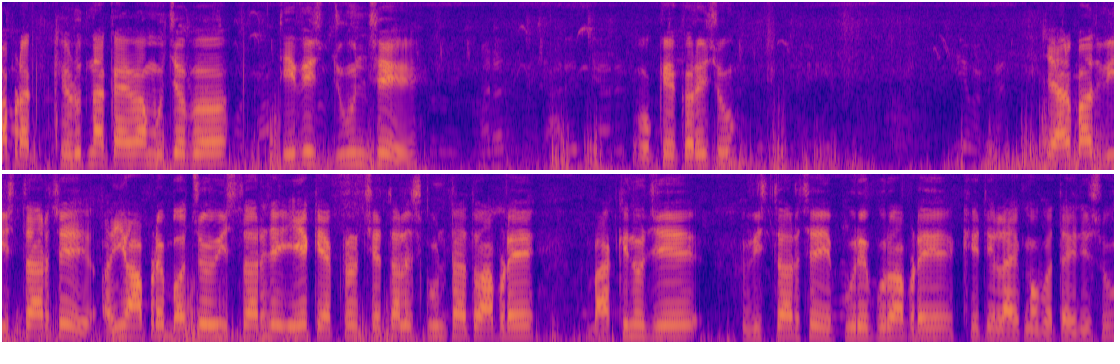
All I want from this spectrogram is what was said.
આપણા ખેડૂતના કહેવા મુજબ ત્રેવીસ જૂન છે. ઓકે કરીશું. ત્યારબાદ વિસ્તાર છે. અહીંયા આપણે બચો વિસ્તાર છે, એક હેક્ટર છેતાલીસ ગુંઠા. તો આપણે બાકીનો જે વિસ્તાર છે, એ પૂરેપૂરો આપણે ખેતી લાયકમાં બતાવી દઈશું.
